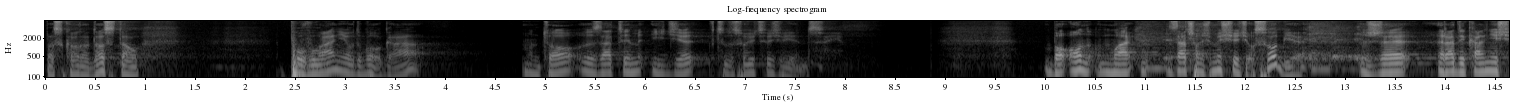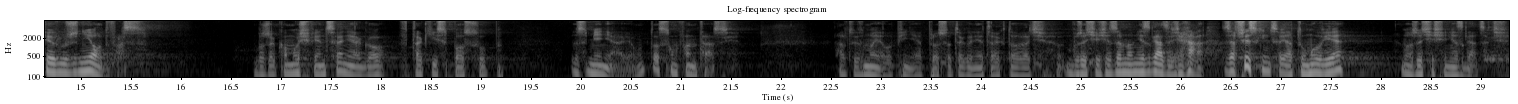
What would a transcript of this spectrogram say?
Bo skoro dostał powołanie od Boga, to za tym idzie w cudzysłowie coś więcej. Bo on ma zacząć myśleć o sobie, że radykalnie się różni od was. Bo rzekomo święcenia go w taki sposób zmieniają. To są fantazje. Ale to jest moja opinia, proszę tego nie traktować. Możecie się ze mną nie zgadzać. Aha, za wszystkim, co ja tu mówię, możecie się nie zgadzać.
